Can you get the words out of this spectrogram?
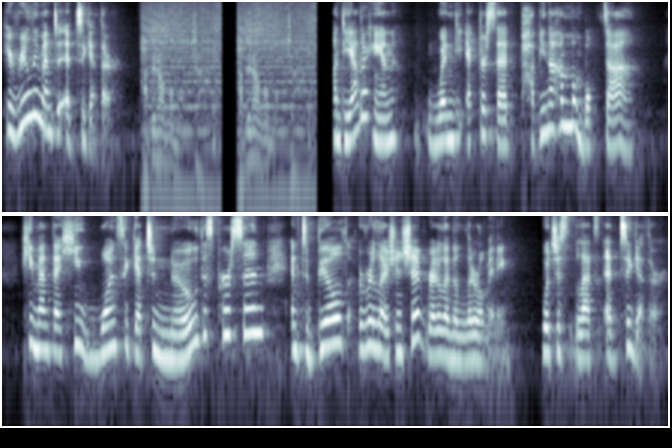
he really meant to eat together. 밥이나 한번 먹자. 밥이나 한번 먹자. On the other hand, when the actor said 밥이나 한번 먹자, he meant that he wants to get to know this person and to build a relationship rather than the literal meaning, which is let's eat together.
